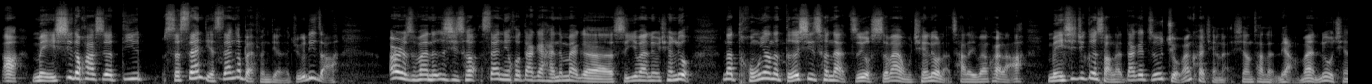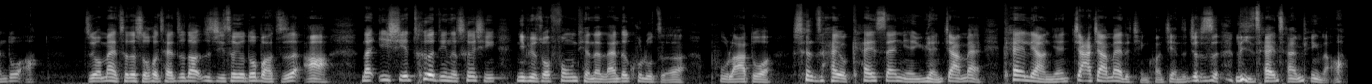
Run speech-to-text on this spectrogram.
啊。美系的话是要低十三点三个百分点的。举个例子啊。二十万的日系车，三年后大概还能卖个十一万六千六。那同样的德系车呢，只有十万五千六了，差了一万块了啊。美系就更少了，大概只有九万块钱了，相差了两万六千多啊。只有卖车的时候才知道日系车有多保值啊。那一些特定的车型，你比如说丰田的兰德酷路泽、普拉多，甚至还有开三年原价卖、开两年加价卖的情况，简直就是理财产品了啊。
